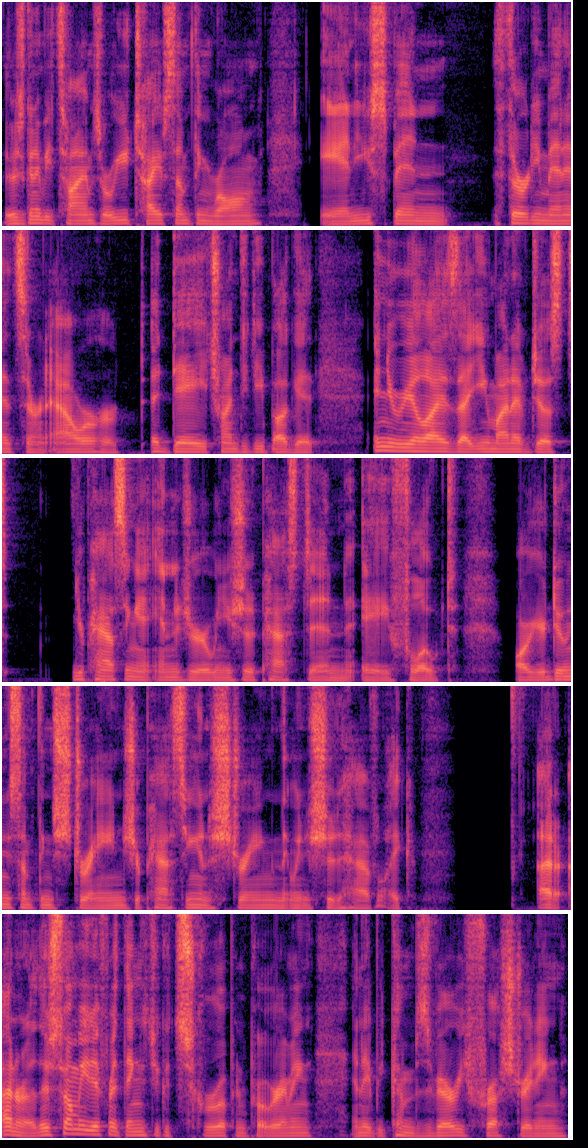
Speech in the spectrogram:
there's going to be times where you type something wrong and you spend 30 minutes or an hour or a day trying to debug it, and you realize that you might have just you're passing an integer when you should have passed in a float or you're doing something strange, you're passing in a string that when you should have like, I don't, I don't know. There's so many different things you could screw up in programming, and it becomes very frustrating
